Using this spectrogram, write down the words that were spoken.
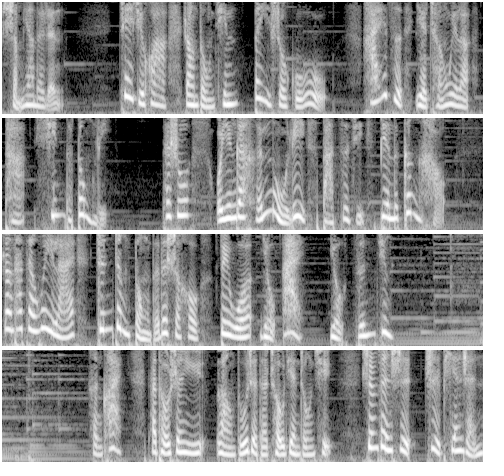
什么样的人。”这句话让董卿备受鼓舞。孩子也成为了他新的动力。他说：“我应该很努力，把自己变得更好，让他在未来真正懂得的时候，对我有爱、有尊敬。”很快，他投身于《朗读者》的筹建中去，身份是制片人。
